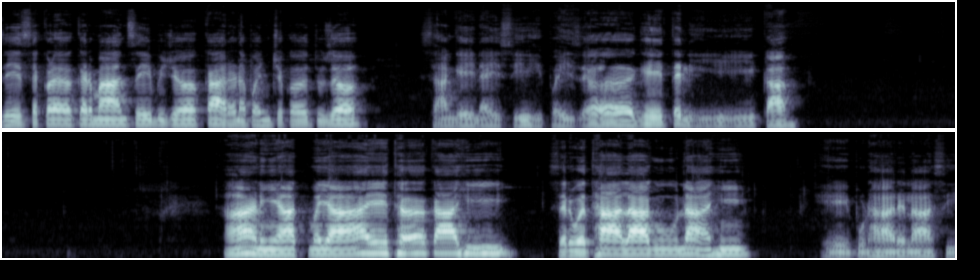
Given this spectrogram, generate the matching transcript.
जे सकळ कर्मांचे बीज कारण पंचक तुझ सांगे नैसी पैज घेतली काम. आणि आत्मया येथ काही सर्वथा लागू नाही. हे पुढारलासी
